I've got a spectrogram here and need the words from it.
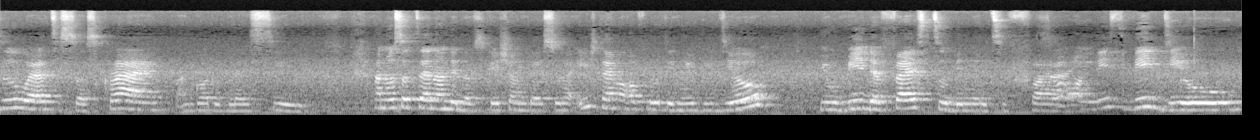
do well to subscribe and god will bless you. And also turn on the notification bell so that each time i upload a new video you will be the first to be notified. So on this video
